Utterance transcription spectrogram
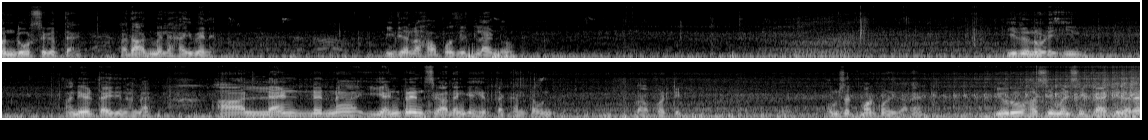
ಒಂದು ಊರು ಸಿಗುತ್ತೆ. ಅದಾದಮೇಲೆ ಹೈವೇನೆ ಇದೆಲ್ಲ ಆಪೋಸಿಟ್ ಲ್ಯಾಂಡು ಇದು ನೋಡಿ, ಈ ನಾನು ಹೇಳ್ತಾ ಇದ್ದೀನಲ್ಲ, ಆ ಲ್ಯಾಂಡನ್ನ ಎಂಟ್ರೆನ್ಸ್ ಆದಂಗೆ ಇರ್ತಕ್ಕಂಥ ಒಂದು ಪ್ರಾಪರ್ಟಿ ಹಂಸೆಟ್ ಮಾಡ್ಕೊಂಡಿದ್ದಾರೆ. ಇವರು ಹಸಿಮೆಣಸಿಕಾಯಿ ಹಾಕಿದ್ದಾರೆ,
